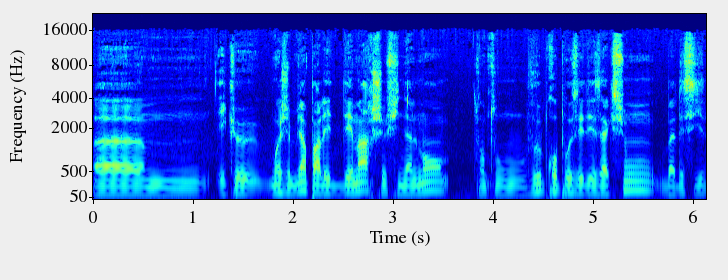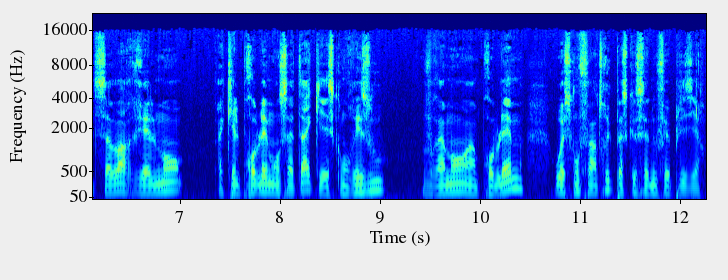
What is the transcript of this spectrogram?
Et que moi j'aime bien parler de démarche finalement, quand on veut proposer des actions, bah, d'essayer de savoir réellement à quel problème on s'attaque et est-ce qu'on résout vraiment un problème ou est-ce qu'on fait un truc parce que ça nous fait plaisir?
